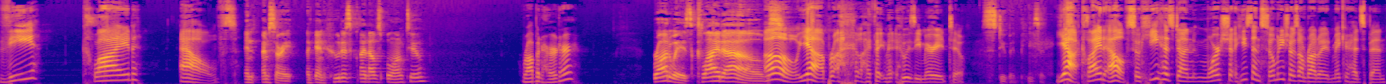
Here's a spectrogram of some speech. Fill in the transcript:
The Clyde Alves. And I'm sorry again. Who does Clyde Alves belong to? Robin Herder? Broadway's Clyde Alves. Oh, yeah. Bro- I thought you meant who is he married to? Stupid piece of. Yeah, Clyde Alves. So he has done more. Show- he's done so many shows on Broadway, it'd make your head spin.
